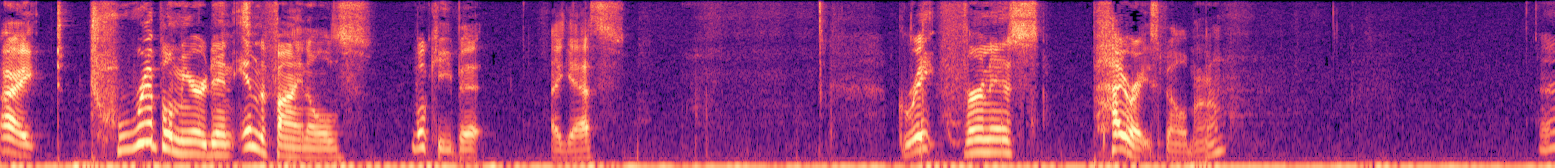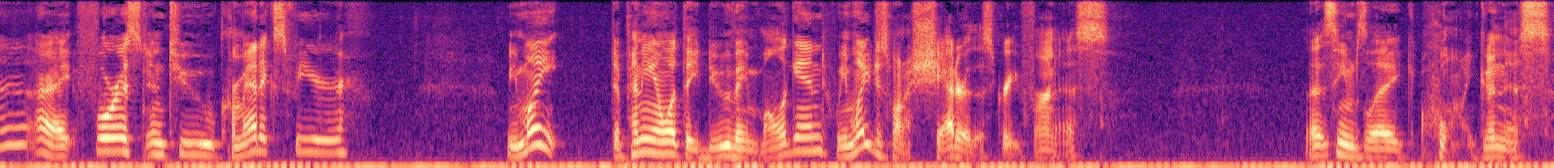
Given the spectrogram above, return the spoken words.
Alright, triple Mirrodin in the finals. We'll keep it, I guess. Great Furnace, Pyrite Spellbomb. Uh, Alright, Forest into Chromatic Sphere. We might, depending on what they do, they mulliganed. We might just want to shatter this Great Furnace. That seems like, oh my goodness.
